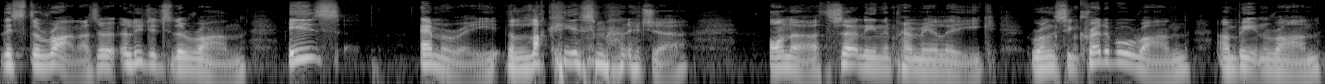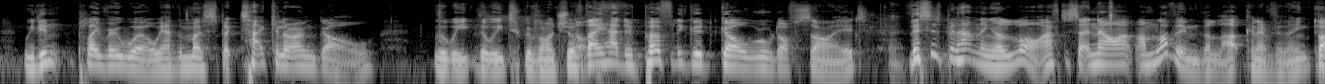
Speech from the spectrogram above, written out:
this the run. As I alluded to the run, is Emery the luckiest manager on earth, certainly in the Premier League. We're on this incredible run, unbeaten run. We didn't play very well. We had the most spectacular own goal. That we that we took advantage of. They had a perfectly good goal ruled offside. This has been happening a lot. I have to say. Now I- I'm loving the luck and everything, but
